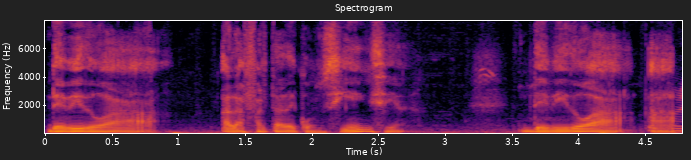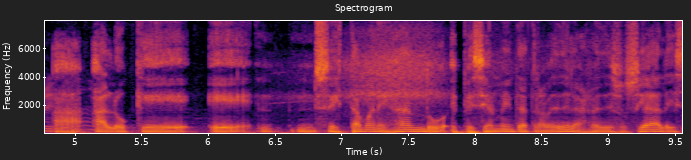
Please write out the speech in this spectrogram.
debido a, a la falta de conciencia, debido a, a- a- lo que eh, se está manejando, especialmente a través de las redes sociales.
